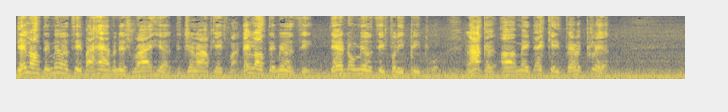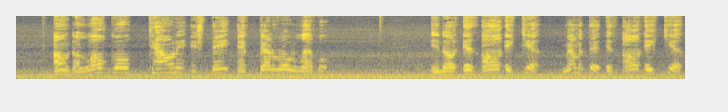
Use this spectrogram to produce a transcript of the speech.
they lost their immunity by having this right here, the general obligation bond. They lost their immunity. There's no immunity for these people. And I can uh, make that case very clear. On the local, county, and state and federal level, you know, it's all a gift. Remember this, it's all a gift.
